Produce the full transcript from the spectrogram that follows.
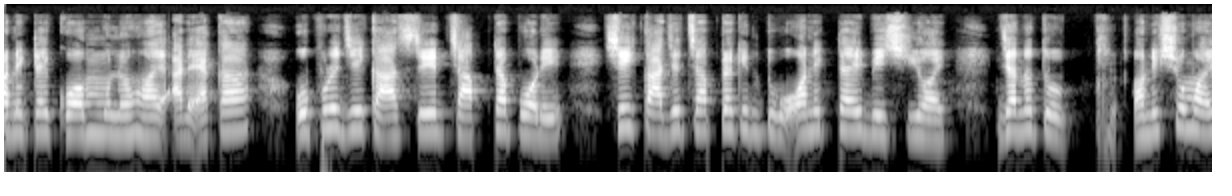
অনেকটাই কম মনে হয়। আর একা ওপরে যে কাজের চাপটা পড়ে, সেই কাজের চাপটা কিন্তু অনেকটাই বেশি হয়। জানো তো? অনেক সময়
